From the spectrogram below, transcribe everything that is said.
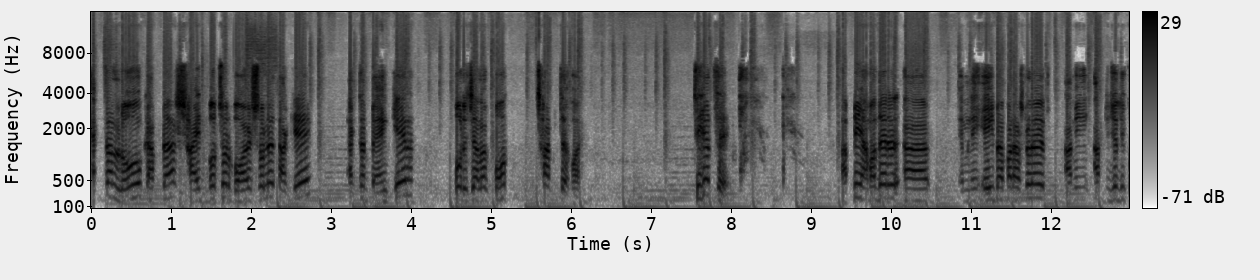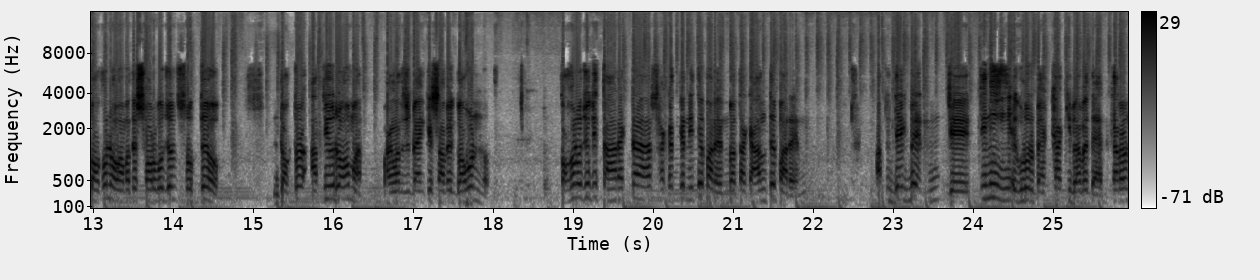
একটা লোক আপনার ষাট বছর বয়স হলে তাকে একটা ব্যাংকের পরিচালক পদ ছাড়তে হয়। ঠিক আছে? আপনি আমাদের এমনি এই ব্যাপারে আসলে আমি, আপনি যদি কখনো আমাদের সর্বজন শ্রদ্ধেয় ডক্টর আতিউর রহমান বাংলাদেশ ব্যাংকের সাবেক গভর্নর কখনো যদি তার একটা সাক্ষাৎকার নিতে পারেন বা তাকে আনতে পারেন, আপনি দেখবেন যে তিনি এগুলোর ব্যাখ্যা কীভাবে দেন। কারণ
